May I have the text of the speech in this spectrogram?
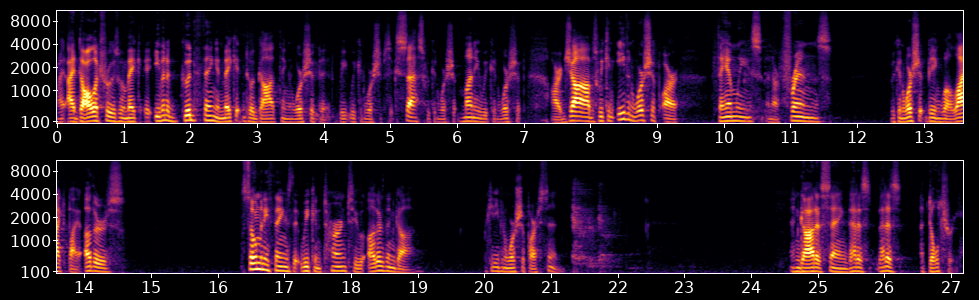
Right? Idolatry is we make even a good thing and make it into a God thing and worship it. We, we can worship success, we can worship money, we can worship our jobs, we can even worship our families and our friends. We can worship being well liked by others. So many things that we can turn to other than God. We can even worship our sin. And God is saying that is, that is adultery.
